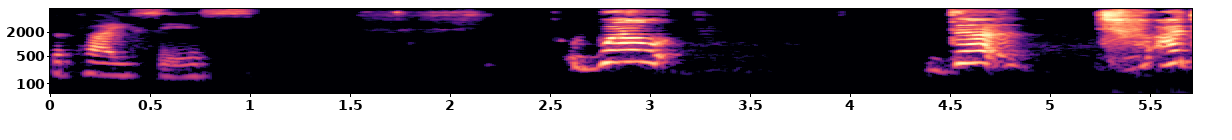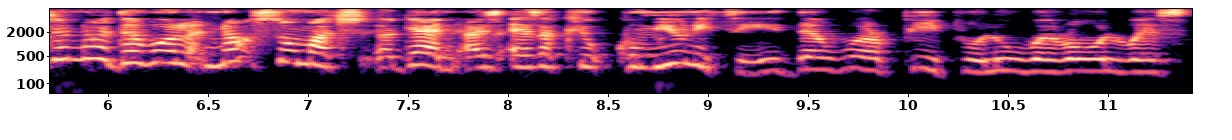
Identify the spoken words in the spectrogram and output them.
the places? Well the i don't know there were not so much again as as a community there were people who were always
